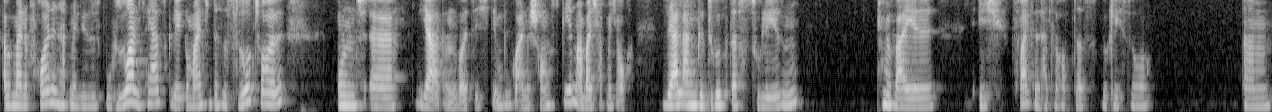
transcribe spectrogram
Aber meine Freundin hat mir dieses Buch so ans Herz gelegt und meinte, das ist so toll. Und äh, ja, dann wollte ich dem Buch eine Chance geben, aber ich habe mich auch sehr lange gedrückt, das zu lesen, weil ich Zweifel hatte, ob das wirklich so ähm,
